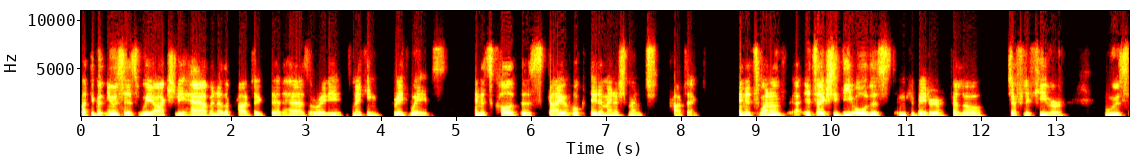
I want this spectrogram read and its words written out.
But the good news is we actually have another project that has already it's making great waves, and it's called the Skyhook Data Management Project. And it's one of it's actually the oldest incubator fellow, Jeff Lefevre, who's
